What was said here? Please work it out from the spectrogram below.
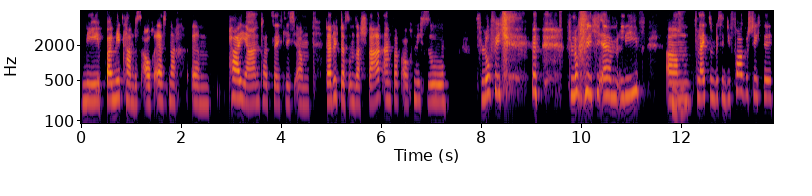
Nee, bei mir kam das auch erst nach ein ähm, paar Jahren tatsächlich. Ähm, dadurch, dass unser Start einfach auch nicht so fluffig, fluffig ähm, lief, ähm, mhm. Vielleicht so ein bisschen die Vorgeschichte.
